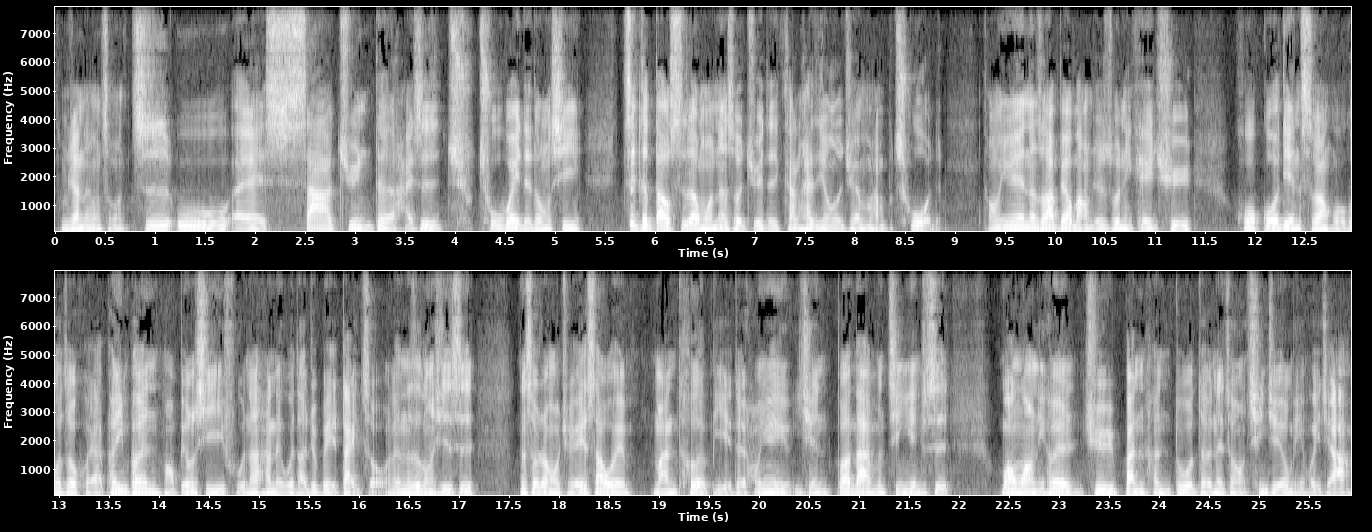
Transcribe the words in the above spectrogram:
怎么讲？那种什么织物，诶，杀菌的还是除除味的东西，这个倒是让我那时候觉得刚开始用的时候觉得蛮不错的哦。因为那时候它标榜就是说，你可以去火锅店吃完火锅之后回来喷一喷，哦，不用洗衣服，那它那味道就被带走。那那这东西是那时候让我觉得，诶，稍微蛮特别的。因为以前不知道大家有没有经验，就是往往你会去搬很多的那种清洁用品回家，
